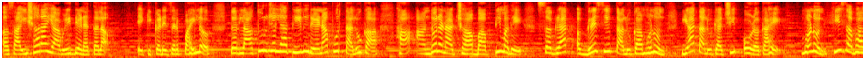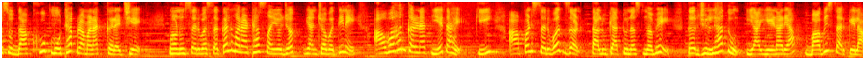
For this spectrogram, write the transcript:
असा इशारा यावेळी देण्यात आला. एकीकडे जर पाहिलं तर लातूर जिल्ह्यातील रेणापूर तालुका हा आंदोलनाच्या बाबतीमध्ये सगळ्यात अग्रेसिव्ह तालुका म्हणून या तालुक्याची ओळख आहे. म्हणून ही सभा सुद्धा खूप मोठ्या प्रमाणात करायची आहे. म्हणून सर्व सकल मराठा संयोजक यांच्या वतीने आवाहन करण्यात येत आहे की आपण सर्वच जण तालुक्यातूनच नव्हे तर जिल्ह्यातून या येणाऱ्या बावीस तारखेला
